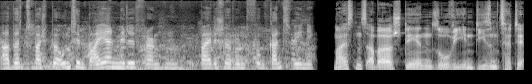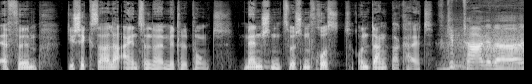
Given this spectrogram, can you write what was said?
aber zum Beispiel bei uns in Bayern, Mittelfranken, Bayerischer Rundfunk ganz wenig. Meistens aber stehen, so wie in diesem ZDF-Film, die Schicksale Einzelner im Mittelpunkt. Menschen zwischen Frust und Dankbarkeit. Es gibt Tage, da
